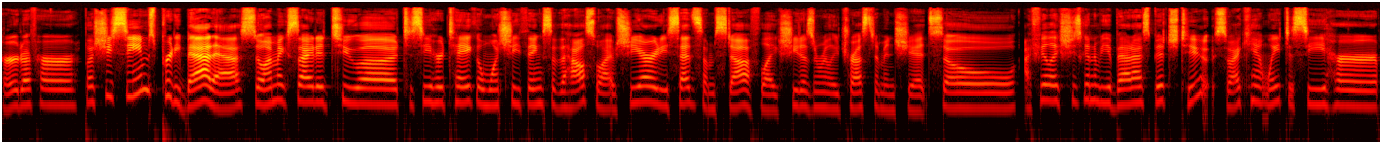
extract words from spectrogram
heard of her, but she seems pretty badass. So I'm excited to uh to see her take on what she thinks of the housewives. She already said some stuff like she doesn't really trust him and shit. So I feel like she's gonna be a badass bitch too. So I can't wait to see her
